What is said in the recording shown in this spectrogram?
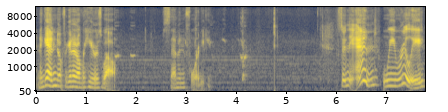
and again, don't forget it over here as well, 740. So in the end, we really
